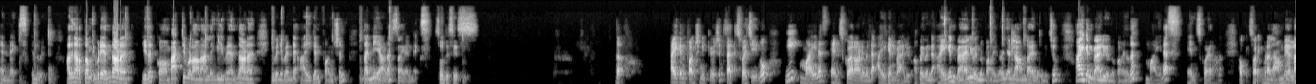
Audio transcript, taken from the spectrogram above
n x എന്ന് വരും. അതിനർത്ഥം ഇവിടെ എന്താണ്? ഇത് കോമ്പാക്റ്റിബിൾ ആണ്. അല്ലെങ്കിൽ ഇവൻ എന്താണ്? ഇവൻ ഇവന്റെ ഐഗൻ ഫംഗ്ഷൻ തന്നെയാണ് sine n x so this is the eigen function equation satisfy ചെയ്യുന്നു. ഈ മൈനസ് എൻ സ്ക്വയർ ആണ് ഇവന്റെ ഐഗൻ വാല്യൂ അപ്പൊ ഇവന്റെ ഐഗൻ വാല്യൂ എന്ന് പറയുന്നത് ഞാൻ ലാംഡ എന്ന് വിളിച്ചു. ഐഗൻ വാല്യൂ എന്ന് പറയുന്നത് മൈനസ് എൻ സ്ക്വയർ ആണ്. ഓക്കെ സോറി ഇവിടെ ലാംഡ അല്ല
